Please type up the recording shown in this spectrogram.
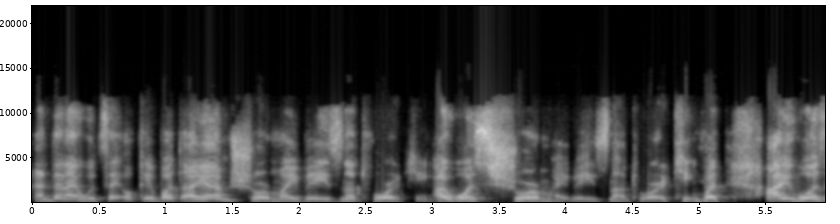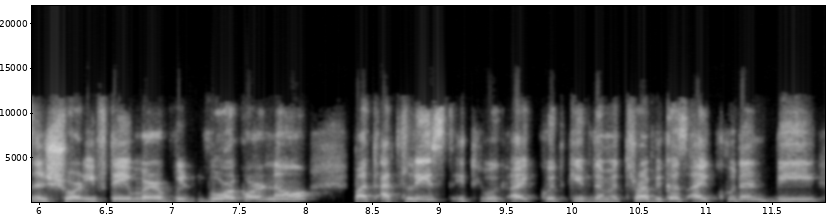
And then i would say okay but i am sure my way is not working. I was sure my way is not working but i wasn't sure if they were would work or no. But at least it would i could give them a try because i couldn't be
